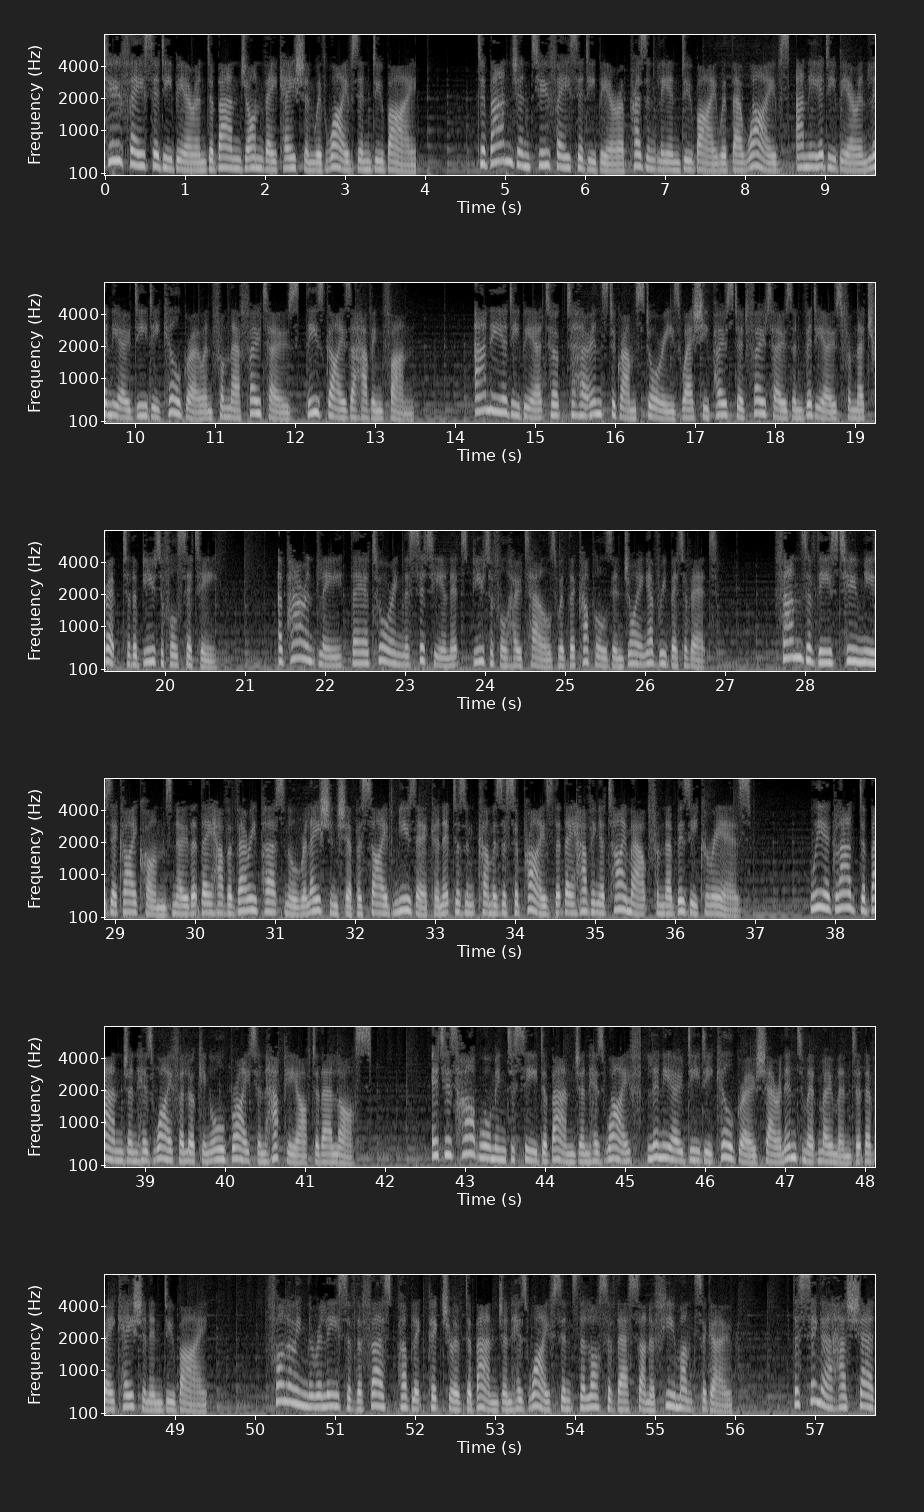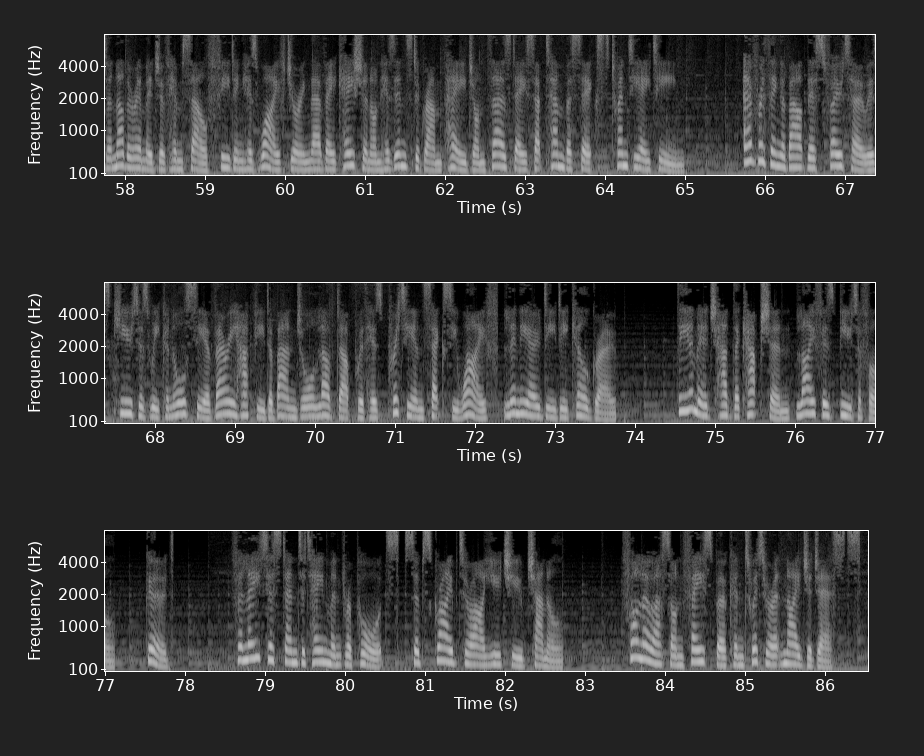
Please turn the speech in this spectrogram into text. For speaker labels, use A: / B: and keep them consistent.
A: Two-Face Idibia and D'banj on vacation with wives in Dubai. D'banj and Two-Face Idibia are presently in Dubai with their wives, Annie Idibia and Lineo Didi Kilgrow and from their photos, these guys are having fun. Annie Idibia took to her Instagram stories where she posted photos and videos from their trip to the beautiful city. Apparently, they are touring the city and its beautiful hotels with the couples enjoying every bit of it. Fans of these two music icons know that they have a very personal relationship aside music and it doesn't come as a surprise that they are having a time out from their busy careers. We are glad D'banj and his wife are looking all bright and happy after their loss. It is heartwarming to see D'banj and his wife, Lineo Didi Kilgrow share an intimate moment at their vacation in Dubai. Following the release of the first public picture of D'banj and his wife since the loss of their son a few months ago, the singer has shared another image of himself feeding his wife during their vacation on his Instagram page on Thursday, September 6, 2018. Everything about this photo is cute as we can all see a very happy D'banj all loved up with his pretty and sexy wife, Lineo Didi Kilgrow. The image had the caption, Life is beautiful. Good. For latest entertainment reports, subscribe to our YouTube channel. Follow us on Facebook and Twitter at NaijaGists.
